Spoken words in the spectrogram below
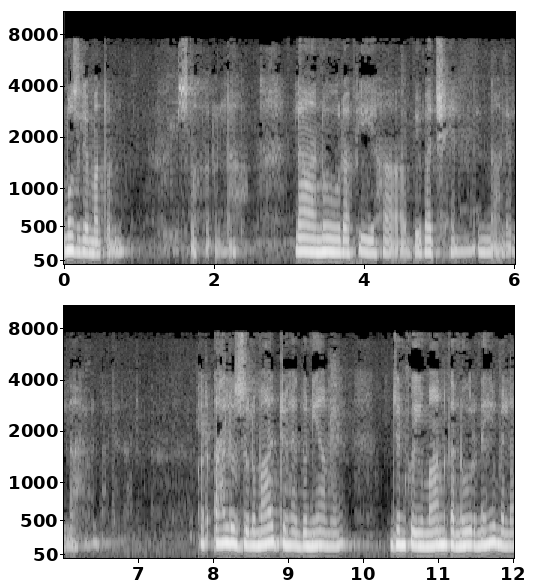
مظلمت استغفر اللہ۔ لا نور فیها بوجه انا للہ اور اہل الظلمات جو ہیں دنیا میں، جن کو ایمان کا نور نہیں ملا،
